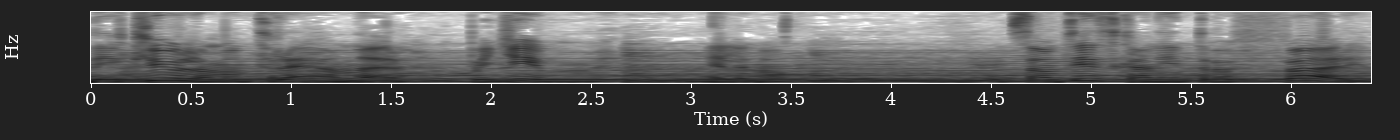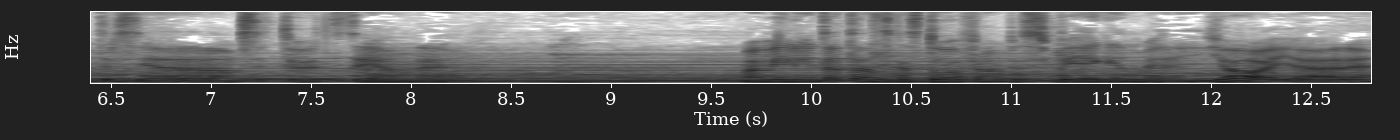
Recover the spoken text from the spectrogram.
Det är kul om man tränar på gym eller något. Samtidigt ska han inte vara för intresserad av sitt utseende. Man vill ju inte att han ska stå framför spegeln mer än jag gör. Det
